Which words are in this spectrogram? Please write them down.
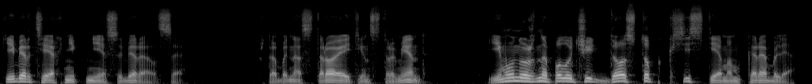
кибертехник не собирался. Чтобы настроить инструмент – ему нужно получить доступ к системам корабля.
